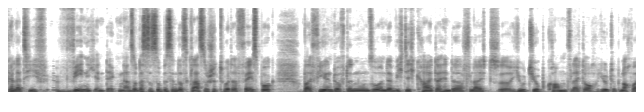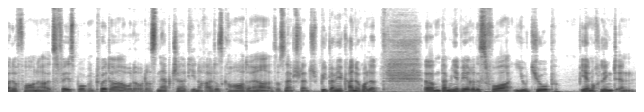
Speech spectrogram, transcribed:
relativ wenig entdecken. Also das ist so ein bisschen das klassische Twitter, Facebook. Bei vielen dürfte nun so in der Wichtigkeit dahinter vielleicht äh, YouTube kommen. Vielleicht auch YouTube noch weiter vorne als Facebook und Twitter oder, oder Snapchat, je nach Alterskohorte. Ja? Also Snapchat spielt bei mir keine Rolle. Ähm, bei mir wäre das vor YouTube eher noch LinkedIn.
